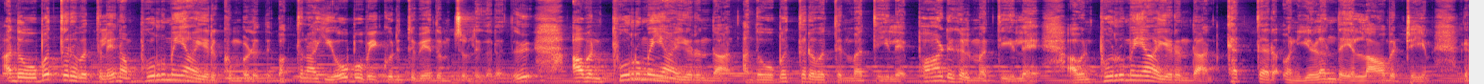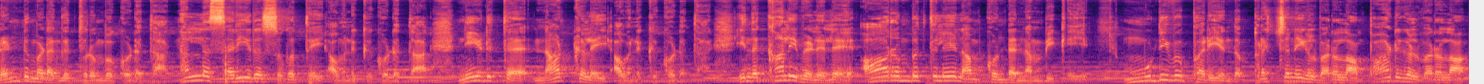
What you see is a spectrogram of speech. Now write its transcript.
அந்த உபத்திரவத்திலே நாம் பொறுமையாக இருக்கும் பொழுது பக்தனாகி யோபுவை குறித்து வேதம் சொல்லுகிறது அவன் பொறுமையாக இருந்தான். அந்த உபத்திரவத்தின் மத்தியிலே பாடுகள் மத்தியிலே அவன் பொறுமையாக இருந்தான். கத்தர் அவன் இழந்த எல்லாவற்றையும் ரெண்டு மடங்கு திரும்ப கொடுத்தார். நல்ல சரீர சுகத்தை அவனுக்கு கொடுத்தார். நீடித்த நாட்களை அவனுக்கு கொடுத்தார். இந்த காலை வேளையில் ஆரம்பத்திலே நாம் கொண்ட நம்பிக்கையை முடிவு பரியந்தம் பிரச்சனைகள் வரலாம் பாடுகள் வரலாம்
